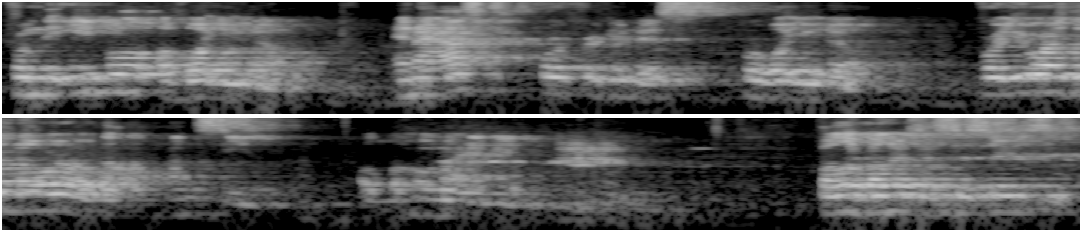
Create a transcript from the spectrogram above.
from the evil of what you know. And I ask for forgiveness for what you know. For you are the knower of the unseen. Allahumma ameen. Fellow brothers and sisters,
